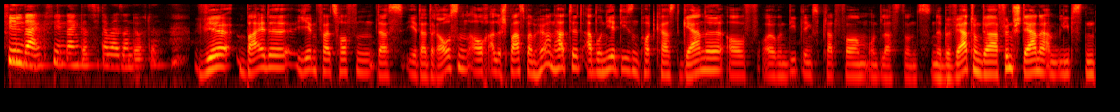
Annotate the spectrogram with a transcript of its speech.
Vielen Dank, vielen Dank, dass ich dabei sein durfte. Wir beide jedenfalls hoffen, dass ihr da draußen auch alle Spaß beim Hören hattet. Abonniert diesen Podcast gerne auf euren Lieblingsplattformen und lasst uns eine Bewertung da. Fünf Sterne am liebsten.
